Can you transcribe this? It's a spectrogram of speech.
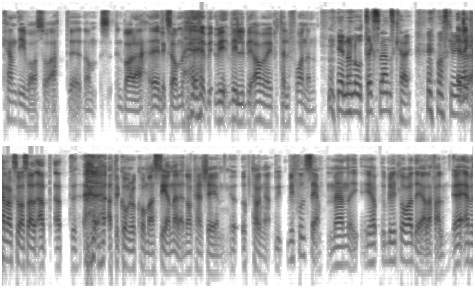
kan det ju vara så att eh, de bara liksom vill bli av med mig på telefonen. Det är någon otäck svensk här. Vad ska vi göra? Det kan också vara så att, att, att, att det kommer att komma senare. De kanske är upptagna. Vi, vi får se. Men jag har blivit lovad det i alla fall. Jag har även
